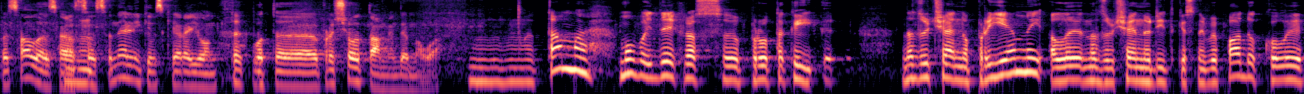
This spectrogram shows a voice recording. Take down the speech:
писали. Зараз це Синельниківський район. Так. От про що там іде мова? Там мова йде якраз про такий надзвичайно приємний, але надзвичайно рідкісний випадок, коли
